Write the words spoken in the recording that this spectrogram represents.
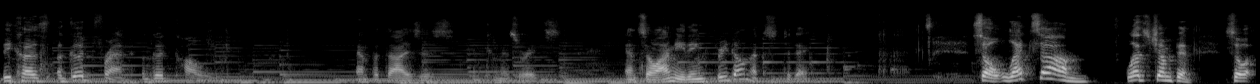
because a good friend, a good colleague, empathizes and commiserates, and so I'm eating three donuts today. So let's um let's jump in. So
